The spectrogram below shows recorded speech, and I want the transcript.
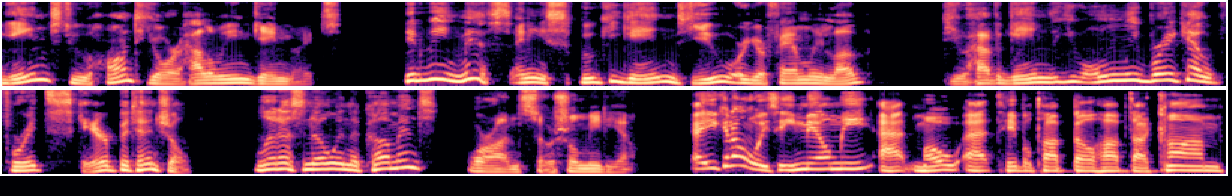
games to haunt your Halloween game nights. Did we miss any spooky games you or your family love? Do you have a game that you only break out for its scare potential? Let us know in the comments or on social media. Yeah, you can always email me at mo at tabletopbellhop.com.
